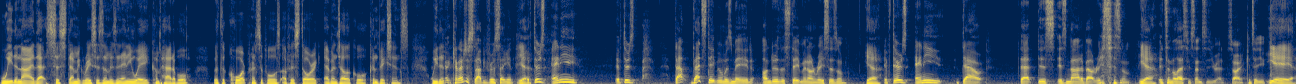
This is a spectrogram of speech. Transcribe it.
We deny that systemic racism is in any way compatible with the core principles of historic evangelical convictions. We didn't Can I just stop you for a second? Yeah. If there's any, if there's that that statement was made under the statement on racism. yeah. If there's any doubt that this is not about racism, Yeah. it's in the last few sentences you read. Sorry, continue. Yeah, yeah, yeah.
